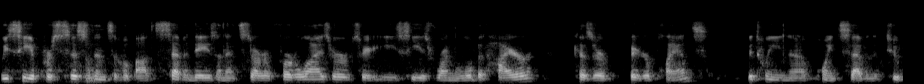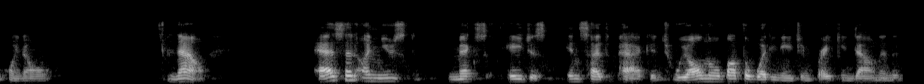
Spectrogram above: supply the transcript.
we see a persistence of about seven days on that starter fertilizer. So your EC is running a little bit higher because they're bigger plants between uh, 0.7 to 2.0. Now, as that unused mix ages inside the package, we all know about the wetting agent breaking down and it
